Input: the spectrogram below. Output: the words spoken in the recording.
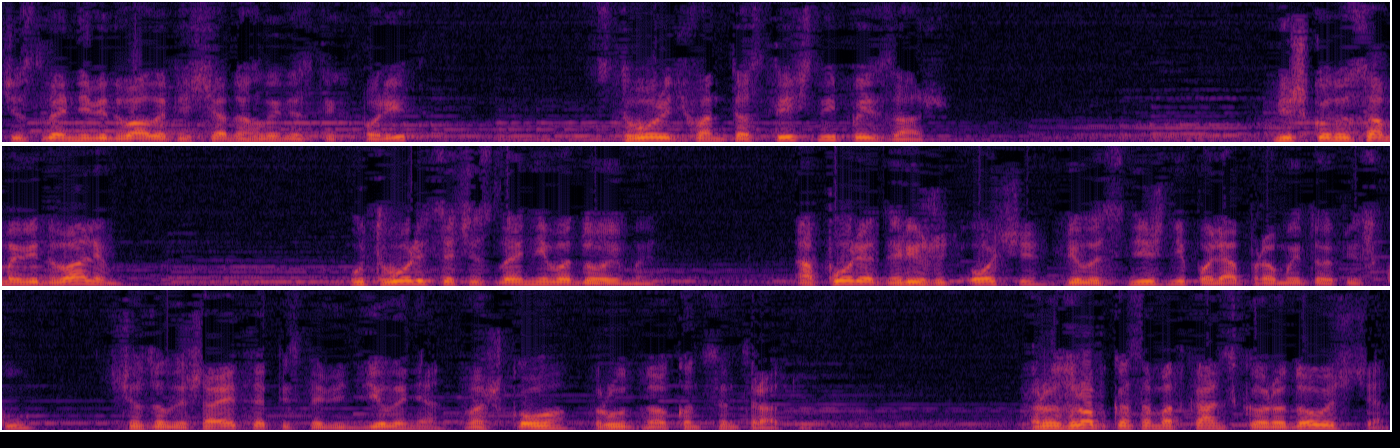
численні відвали піщано-глинистих порід створюють фантастичний пейзаж. Між конусами відвалів утворюються численні водойми, а поряд ріжуть очі білосніжні поля промитого піску, що залишається після відділення важкого рудного концентрату. Розробка самотканського родовища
